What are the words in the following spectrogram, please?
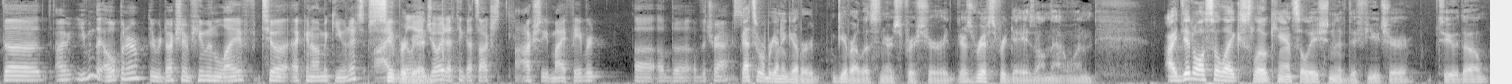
The uh, even the opener, the reduction of human life to an economic unit, Super I really good. enjoyed. I think that's actually actually my favorite uh, of the of the tracks. That's what we're going to give our give our listeners for sure. There's riffs for days on that one. I did also like slow cancellation of the future too, though.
